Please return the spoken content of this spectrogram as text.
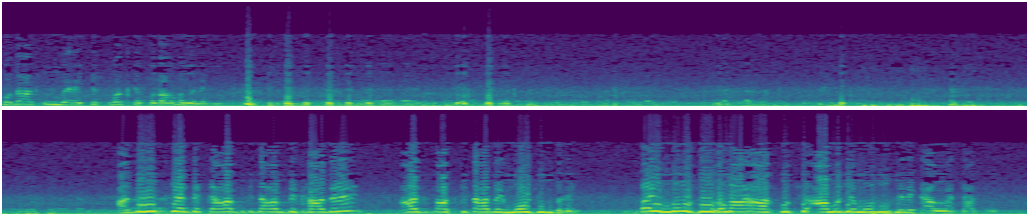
خدا تم میرے قسمت کے خدا بند نہیں۔ حدیث کے کتاب کتاب دکھا دیں، آج پاس کتابیں موجود ہیں۔ بھائی موضوع ہمارا کچھ آپ مجھے موضوع سے نکالنا چاہتے ہیں۔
